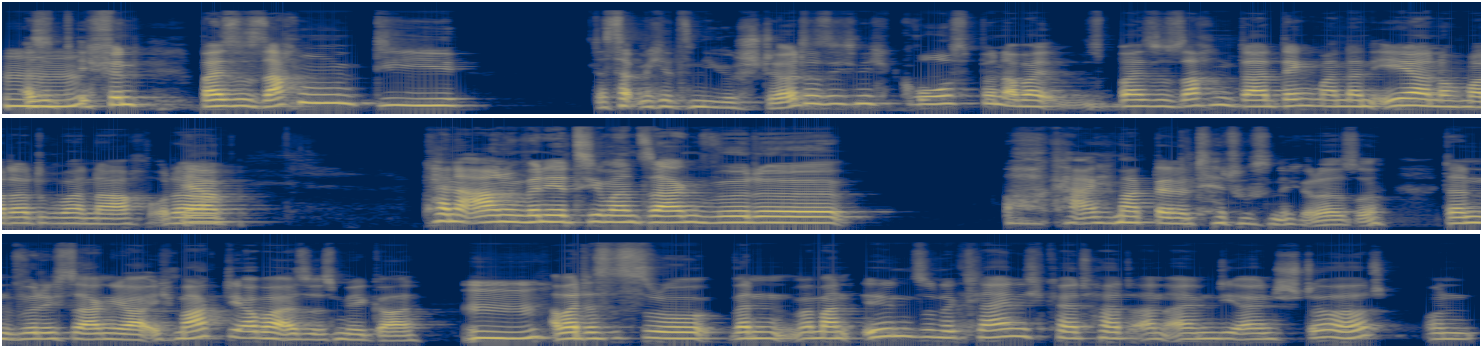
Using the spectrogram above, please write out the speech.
Also Mhm. ich finde, bei so Sachen, die, das hat mich jetzt nie gestört, dass ich nicht groß bin, aber bei so Sachen, da denkt man dann eher nochmal darüber nach. Oder, Ja. keine Ahnung, wenn jetzt jemand sagen würde, oh, ich mag deine Tattoos nicht oder so, dann würde ich sagen, ja, ich mag die, aber also ist mir egal. Mhm. Aber das ist so, wenn, wenn man irgend so eine Kleinigkeit hat an einem, die einen stört, und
